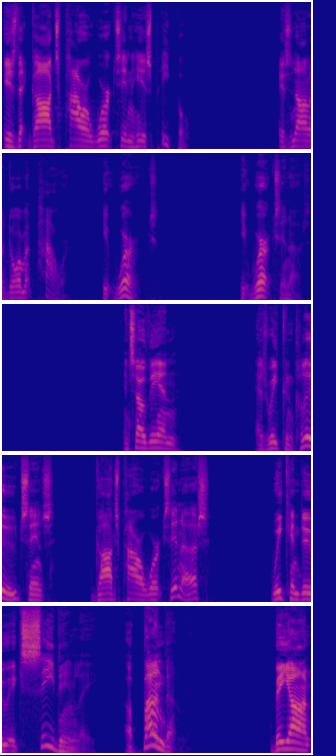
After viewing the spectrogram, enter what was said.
is that God's power works in His people. It's not a dormant power, it works. It works in us. And so then, as we conclude, since God's power works in us, we can do exceedingly, abundantly, beyond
